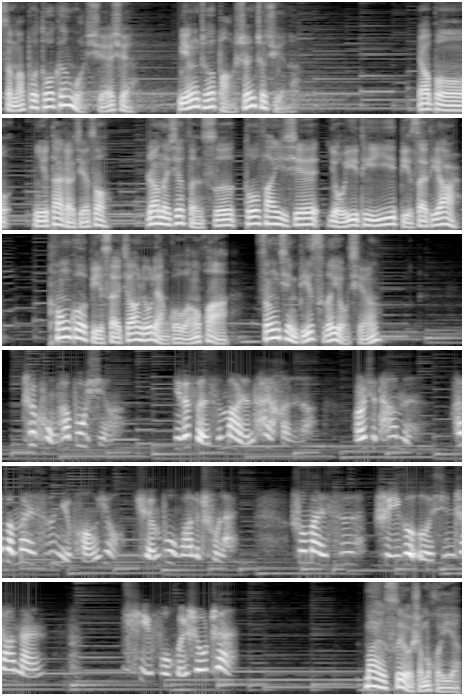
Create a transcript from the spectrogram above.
怎么不多跟我学学，明哲保身之举呢？要不？你带点节奏，让那些粉丝多发一些“友谊第一，比赛第二”，通过比赛交流两国文化，增进彼此的友情。这恐怕不行，你的粉丝骂人太狠了，而且他们还把麦斯的女朋友全部挖了出来，说麦斯是一个恶心渣男，弃妇回收站。麦斯有什么回应？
